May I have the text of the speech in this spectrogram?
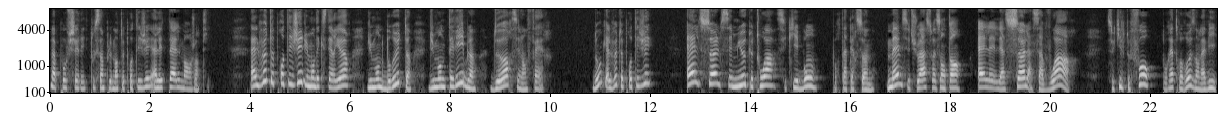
la pauvre chérie, tout simplement te protéger, elle est tellement gentille. Elle veut te protéger du monde extérieur, du monde brut, du monde terrible. Dehors, c'est l'enfer. Donc, elle veut te protéger. Elle seule sait mieux que toi ce qui est bon pour ta personne. Même si tu as 60 ans, elle est la seule à savoir ce qu'il te faut pour être heureuse dans la vie.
